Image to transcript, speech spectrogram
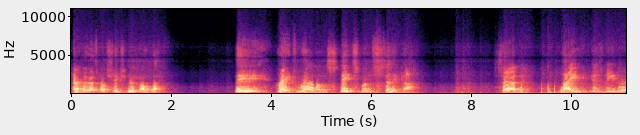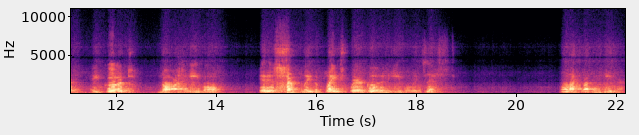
Apparently, that's what Shakespeare thought of life. The great Roman statesman Seneca said, Life is neither a good nor an evil. It is simply the place where good and evil exist. I don't like that one either.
